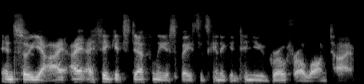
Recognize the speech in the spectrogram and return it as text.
and so, yeah, I, I think it's definitely a space that's going to continue to grow for a long time.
